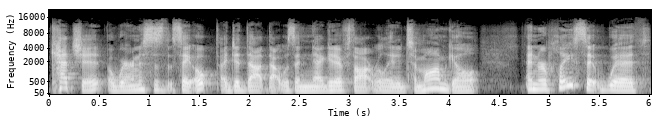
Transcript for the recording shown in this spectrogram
Catch it, awarenesses that say, oh, I did that. That was a negative thought related to mom guilt, and replace it with,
